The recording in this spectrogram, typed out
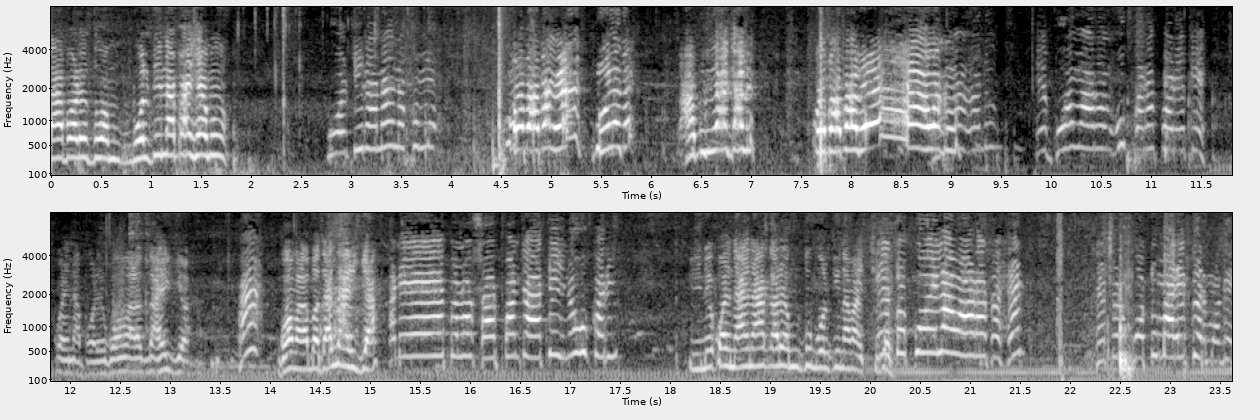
ના પડે તો બોલતી ના પાછા હું. બોલતી ના ના નકમ ઓ બાપા બોલે આપણું ના ચાલે. ઓ બાપા રે એ ગો મારો હું ફરક પડે કે? કોઈ ના પડે ગામ વાળા નાહી ગયા. હા? ગામ વાળા બધા નાહી ગયા. અને પેલો સરપંચ આતે એને શું કર્યું? એને કોઈ નાય ના કરે એમ તું બોલતી ના એ વાંચી તો કોયલા વાળા છે હેડ. હે તો કોતું મારે કર મને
